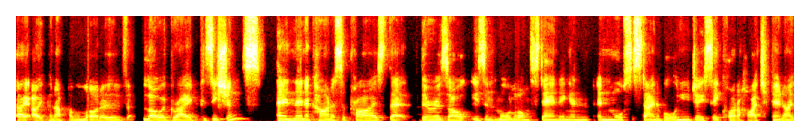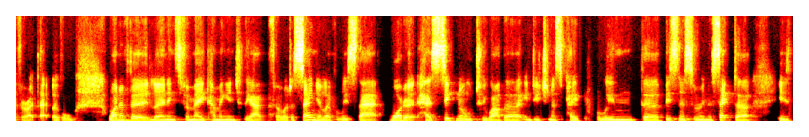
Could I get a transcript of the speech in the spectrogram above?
they open up a lot of lower grade positions and then are kind of surprised that the result isn't more long standing and, and more sustainable. And you do see quite a high turnover at that level. One of the learnings for me coming into the AFL at a senior level is that what it has signalled to other Indigenous people in the business or in the sector is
